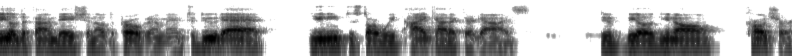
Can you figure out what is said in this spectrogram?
build the foundation of the program and to do that you need to start with high character guys to build you know culture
